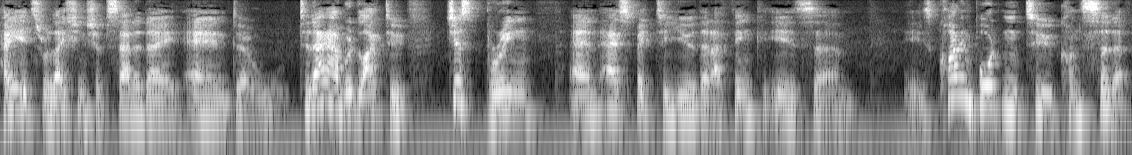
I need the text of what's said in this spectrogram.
Hey, it's Relationship Saturday, and uh, today I would like to just bring an aspect to you that I think is um, is quite important to consider,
